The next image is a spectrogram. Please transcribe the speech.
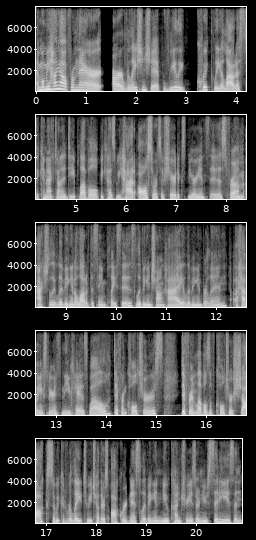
And when we hung out from there, our relationship really quickly allowed us to connect on a deep level because we had all sorts of shared experiences from actually living in a lot of the same places, living in Shanghai, living in Berlin, uh, having experience in the UK as well, different cultures, different levels of culture shock. So we could relate to each other's awkwardness living in new countries or new cities and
